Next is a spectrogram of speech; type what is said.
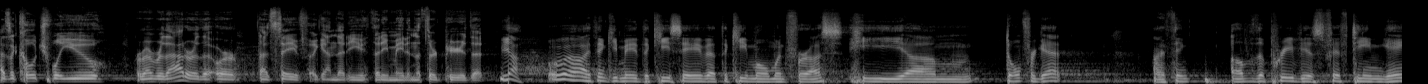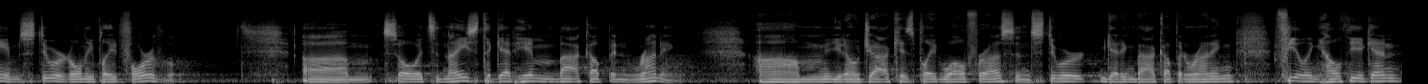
as a coach, will you remember that or the, or that save again that he that he made in the third period that Yeah, well, I think he made the key save at the key moment for us. He, um, don't forget, I think of the previous 15 games, Stuart only played four of them. Um, so it's nice to get him back up and running. Um, you know, Jack has played well for us, and Stuart getting back up and running, feeling healthy again.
